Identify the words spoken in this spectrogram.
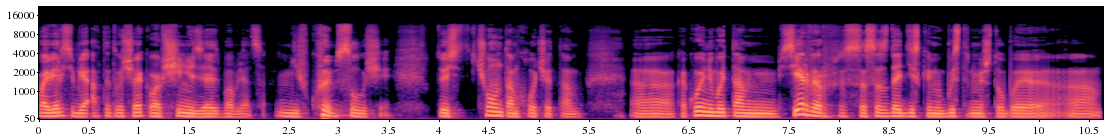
поверьте мне, от этого человека вообще нельзя избавляться. Ни в коем случае. То есть, что он там хочет там? Э, какой-нибудь там сервер с SSD-дисками быстрыми, чтобы э,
